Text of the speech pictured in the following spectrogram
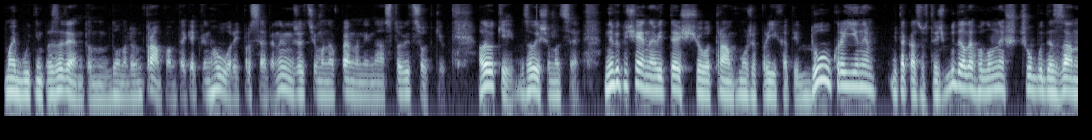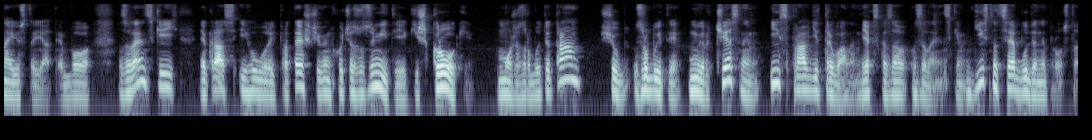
майбутнім президентом Дональдом Трампом, так як він говорить про себе. Ну він вже в цьому не впевнений на 100%. Але окей, залишимо це. Не виключає навіть те, що Трамп може приїхати до України, і така зустріч буде, але головне, що буде за нею стояти. Бо Зеленський якраз і говорить про те, що він хоче зрозуміти, які ж кроки може зробити Трамп, щоб зробити мир чесним і справді тривалим, як сказав Зеленський. Дійсно, це буде непросто.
